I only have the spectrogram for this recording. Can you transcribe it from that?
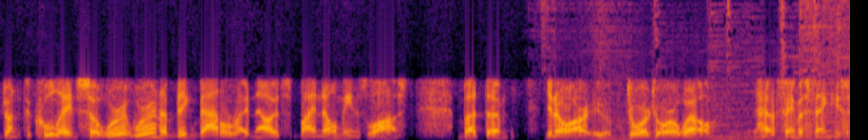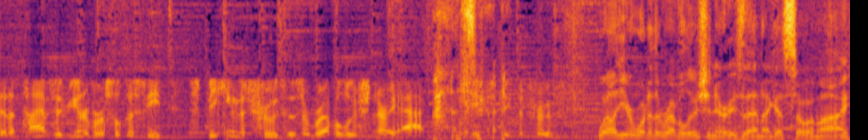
drunk the Kool Aid. So we're we're in a big battle right now. It's by no means lost, but uh, you know, our George Orwell had a famous saying. He said, "In times of universal deceit, speaking the truth is a revolutionary act. we need right. to speak the truth." Well, you're one of the revolutionaries then. I guess so am I.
